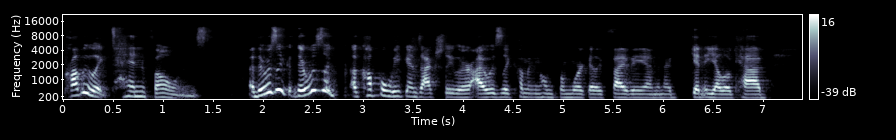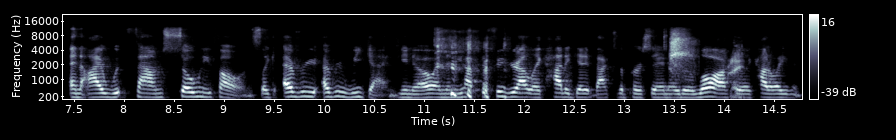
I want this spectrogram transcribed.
probably like ten phones. Uh, there was like there was like a couple weekends actually where I was like coming home from work at like 5 a.m. and I'd get in a yellow cab and I w- found so many phones like every every weekend, you know, and then you have to figure out like how to get it back to the person or they're locked right. or like how do I even.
